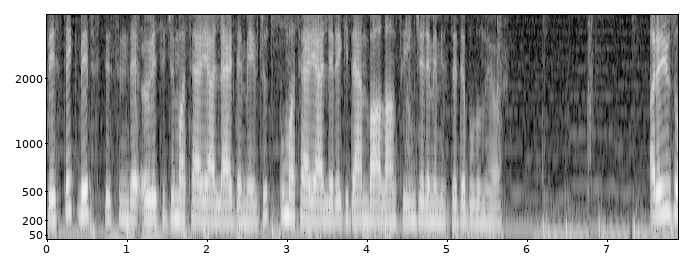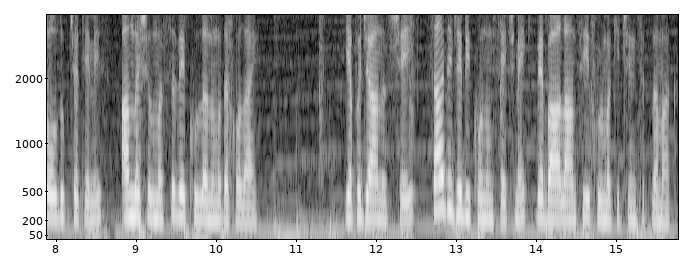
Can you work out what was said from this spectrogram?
destek web sitesinde öğretici materyaller de mevcut. Bu materyallere giden bağlantı incelememizde de bulunuyor. Arayüz oldukça temiz, anlaşılması ve kullanımı da kolay. Yapacağınız şey sadece bir konum seçmek ve bağlantıyı kurmak için tıklamak.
